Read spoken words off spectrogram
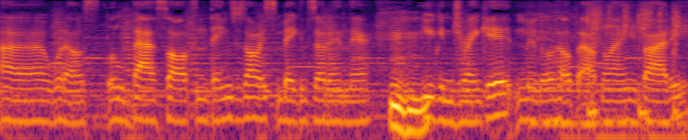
uh, what else? Little bath salts and things. There's always some baking soda in there. Mm-hmm. You can drink it, and it'll help alkaline your body.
